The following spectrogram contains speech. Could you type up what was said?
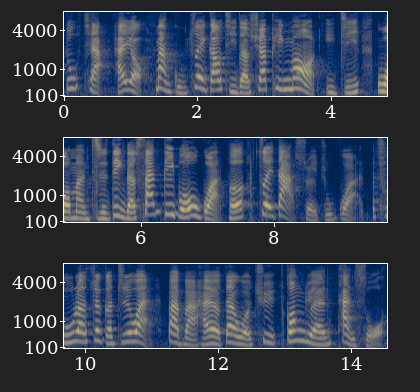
都恰，还有曼谷最高级的 shopping mall，以及我们指定的 3D 博物馆和最大水族馆。除了这个之外，爸爸还有带我去公园探索。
